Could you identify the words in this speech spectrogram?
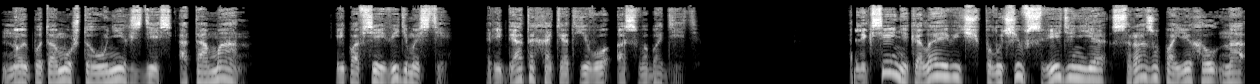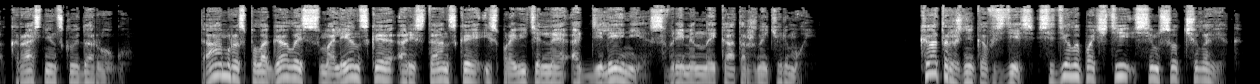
но и потому, что у них здесь атаман, и, по всей видимости, ребята хотят его освободить. Алексей Николаевич, получив сведения, сразу поехал на Красненскую дорогу. Там располагалось Смоленское арестантское исправительное отделение с временной каторжной тюрьмой. Каторжников здесь сидело почти 700 человек,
